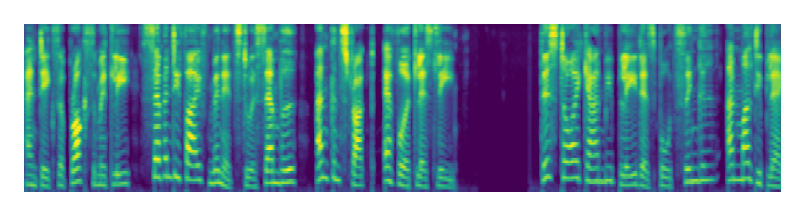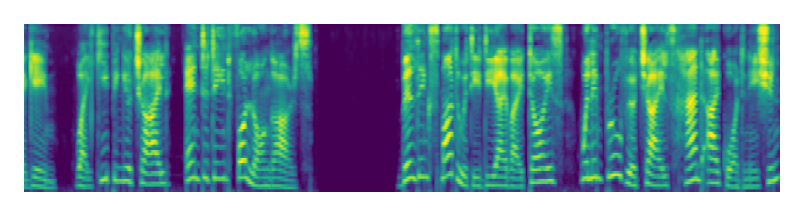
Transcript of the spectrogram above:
and takes approximately 75 minutes to assemble and construct effortlessly. This toy can be played as both single and multiplayer game while keeping your child entertained for long hours. Building Smartivity DIY toys will improve your child's hand-eye coordination,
